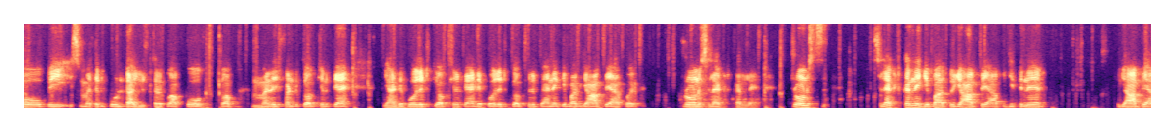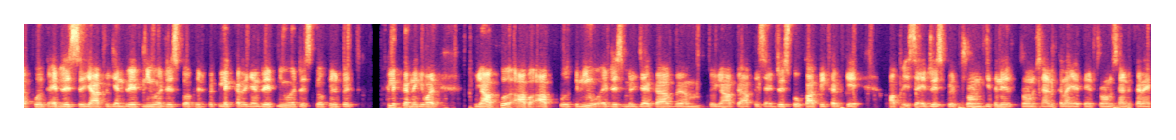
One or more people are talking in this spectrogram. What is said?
वो भी इस मेथड को उल्टा यूज़ करें। तो आपको तो आप मैनेज फंड के ऑप्शन पे आए, यहाँ डिपॉजिट के ऑप्शन पे आए डिपॉजिट के ऑप्शन पे आने के बाद यहाँ पे आप ड्रोन सेलेक्ट कर लें। ड्रोन सेलेक्ट करने के बाद तो यहाँ पे आप जितने, यहाँ पे आपको एक एड्रेस है यहाँ पे जनरेट न्यू एड्रेस के ऑप्शन पे क्लिक करें जनरेट न्यू एड्रेस के ऑप्शन पे क्लिक करने के बाद यहाँ पर आप, आपको एक न्यू एड्रेस मिल जाएगा। तो यहाँ पे आप इस एड्रेस को कॉपी करके आप इस एड्रेस पे ट्रोन जितने ट्रोन सेंड करना चाहते हैं ट्रोन सेंड करें।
